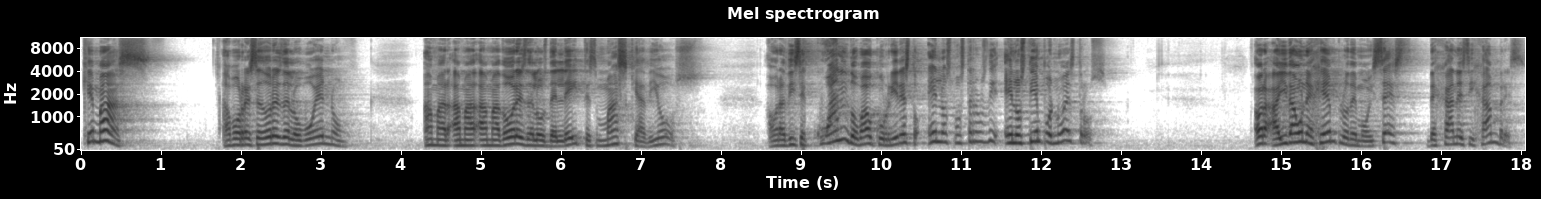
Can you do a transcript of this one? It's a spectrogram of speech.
¿Qué más? Aborrecedores de lo bueno, amadores de los deleites más que a Dios. Ahora dice, ¿cuándo va a ocurrir esto? En los postreros días, en los tiempos nuestros. Ahora, ahí da un ejemplo de Moisés, de Janes y Jambres.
